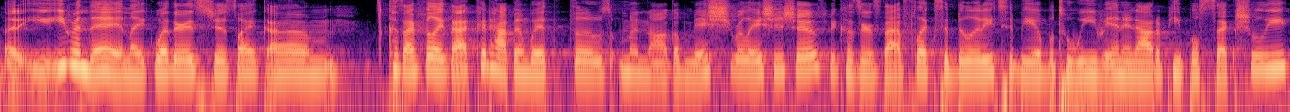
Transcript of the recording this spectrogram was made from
But you, even then, like whether it's just like, um, because I feel like that could happen with those monogamish relationships because there's that flexibility to be able to weave in and out of people sexually.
